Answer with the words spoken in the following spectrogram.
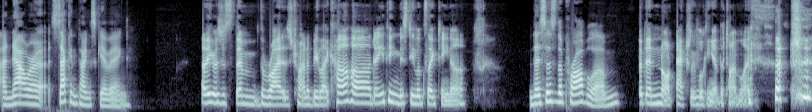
and now we're at second Thanksgiving. I think it was just them, the writers, trying to be like, haha, don't you think Misty looks like Tina? This is the problem But they're not actually looking at the timeline.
